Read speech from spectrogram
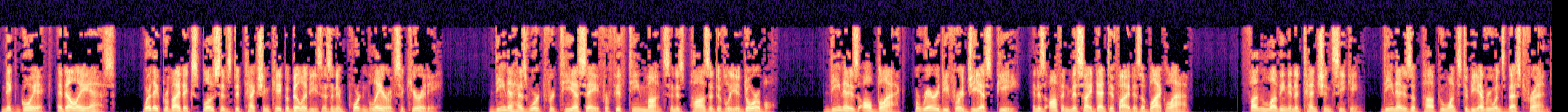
Nick Goyek, at LAS, where they provide explosives detection capabilities as an important layer of security. Dina has worked for TSA for 15 months and is positively adorable. Dina is all black, a rarity for a GSP, and is often misidentified as a black lab. Fun-loving and attention-seeking, Dina is a pup who wants to be everyone's best friend.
